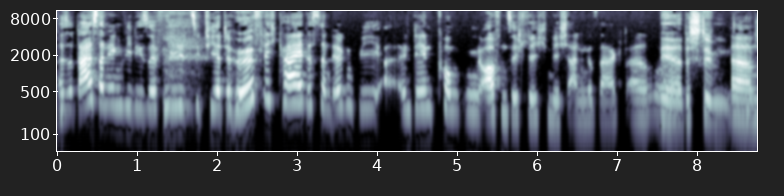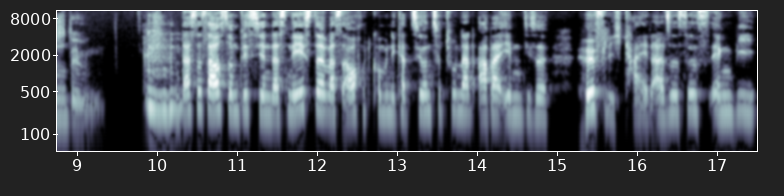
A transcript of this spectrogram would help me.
Also da ist dann irgendwie diese viel zitierte Höflichkeit ist dann irgendwie in den Punkten offensichtlich nicht angesagt. Also, ja, das stimmt. Ähm, das stimmt. Und das ist auch so ein bisschen das nächste, was auch mit Kommunikation zu tun hat, aber eben diese Höflichkeit. Also es ist irgendwie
